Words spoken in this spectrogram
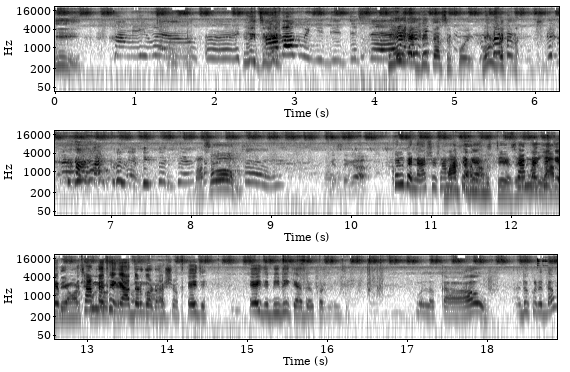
কি? ওই দিতেছে কই? খুলবে না। মাসুম। গেছে গা? খুলবে না আসো সামনে থেকে। নষ্ট গেছে, সামনে থেকে সামনে থেকে আদর করো আসো। এই যে এই যে বিবিকে আদর করো এই যে। বলো কাউ আদর করে দাও।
